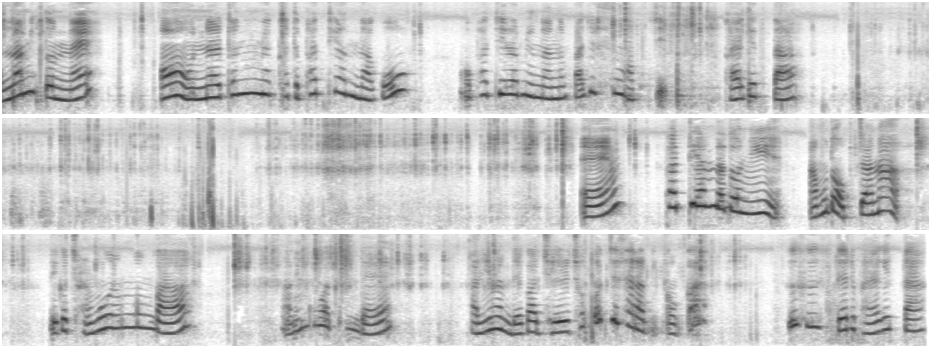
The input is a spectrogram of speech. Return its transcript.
알람이 떴네? 어, 오늘 터닝맥 카드 파티 한다고? 어, 파티라면 나는 빠질 순 없지. 가야겠다. 파티한다더니 아무도 없잖아. 내가 잘못 한 건가? 아닌 것 같은데. 아니면 내가 제일 첫 번째 사람인 건가? 흐흐, 기다려 봐야겠다.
